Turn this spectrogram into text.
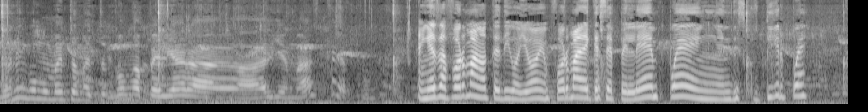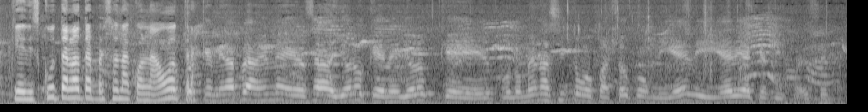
Yo en ningún momento me pongo a pelear a, a alguien más. que, pues, En esa forma no te digo yo, en forma de que se peleen, pues, en, en discutir, pues, que discuta la otra persona con la otra. Porque mira, pues a mí me, o sea, yo lo que, yo lo que, por lo menos así como pasó con Miguel y Elia, que si pues, se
